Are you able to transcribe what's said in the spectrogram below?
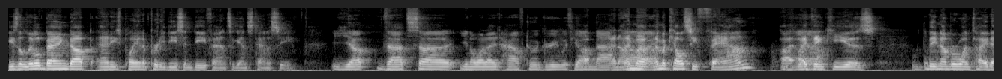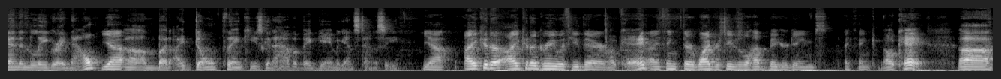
He's a little banged up, and he's playing a pretty decent defense against Tennessee. yep, that's uh, you know what, I'd have to agree with you on that. And I'm a. I'm a Kelce fan. I, I think he is the number one tight end in the league right now. Yeah. Um, but I don't think he's going to have a big game against Tennessee. yeah, I could, uh, I could agree with you there. Okay. I think their wide receivers will have bigger games. I think. Okay. Uh,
